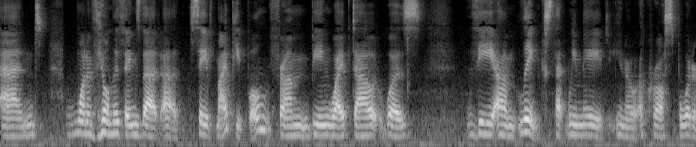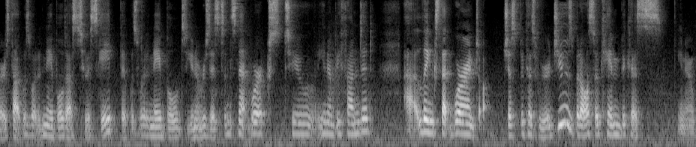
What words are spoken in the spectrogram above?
And one of the only things that uh, saved my people from being wiped out was the um, links that we made, you know, across borders. That was what enabled us to escape. It was what enabled, you know, resistance networks to, you know, be funded. Uh, links that weren't just because we were Jews, but also came because, you know,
